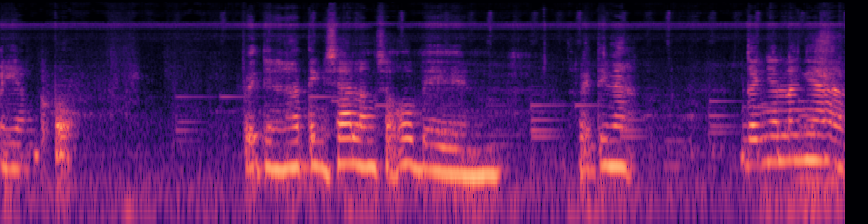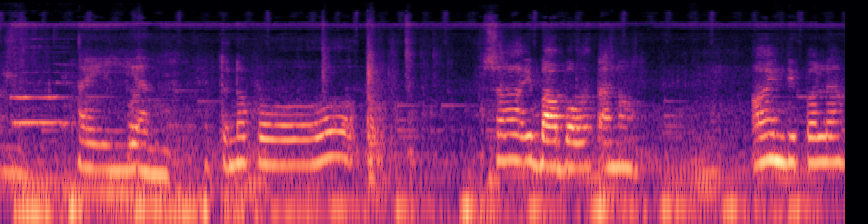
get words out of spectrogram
Ayan po. Pwede na nating salang sa oven. Ready na. Ganyan lang yan. Ayan. Ito na po. Sa ibabaw at ano. Ah, hindi pala.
